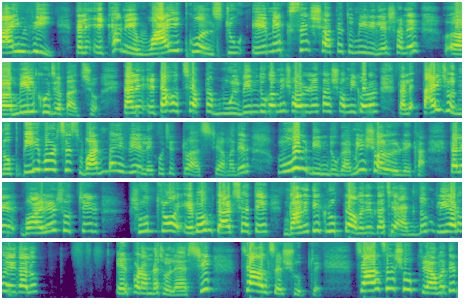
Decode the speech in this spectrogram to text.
by V তাহলে এখানে ওয়াই ইকুয়ালস টু এম এর সাথে তুমি রিলেশনের মিল খুঁজে পাচ্ছ। তাহলে এটা হচ্ছে একটা মূল বিন্দুগামী সরলরেখার সমীকরণ। তাহলে তাই জন্য P versus one by V এর লেখচিত্র আসছে আমাদের মূল বিন্দুগামী সরলরেখা। তাহলে বয়লের সূত্রের সূত্র এবং তার সাথে গাণিতিক রূপটা আমাদের কাছে একদম ক্লিয়ার হয়ে গেল। এরপর আমরা চলে আসছি চার্লসের সূত্রে। চার্লসের সূত্রে আমাদের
